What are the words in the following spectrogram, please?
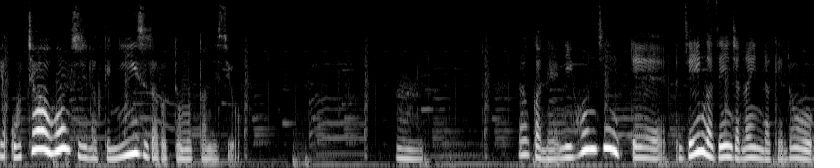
いや、お茶はウォンツじゃなくてニーズだろって思ったんですよ。うん。なんかね、日本人って全員が全員じゃないんだけど、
